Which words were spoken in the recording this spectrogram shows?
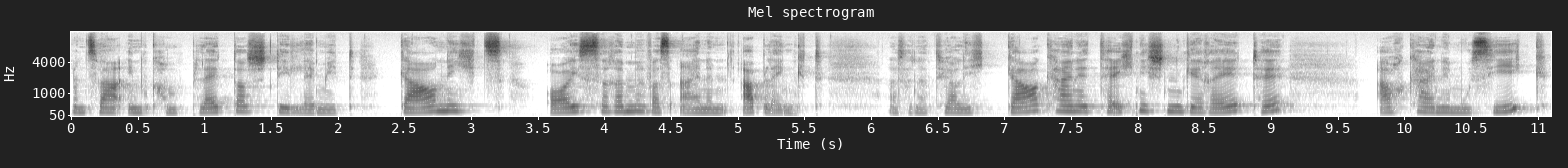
Und zwar in kompletter Stille mit gar nichts Äußerem, was einen ablenkt. Also natürlich gar keine technischen Geräte, auch keine Musik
